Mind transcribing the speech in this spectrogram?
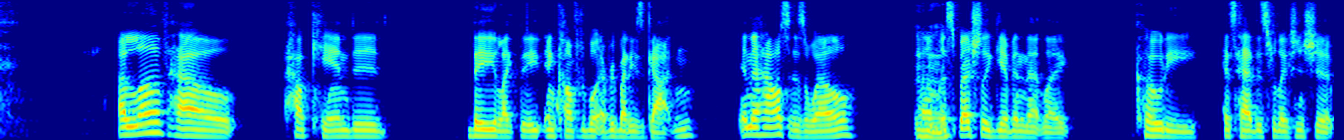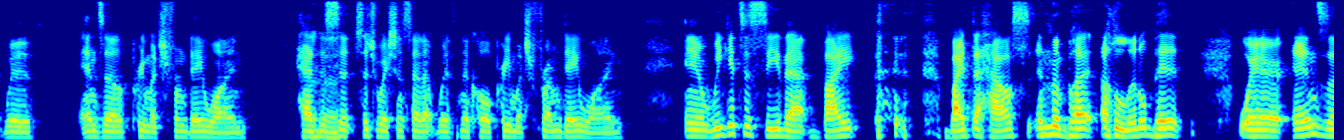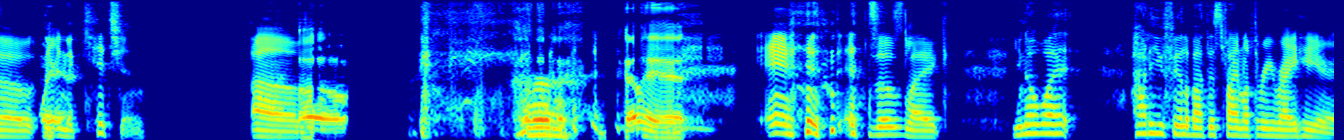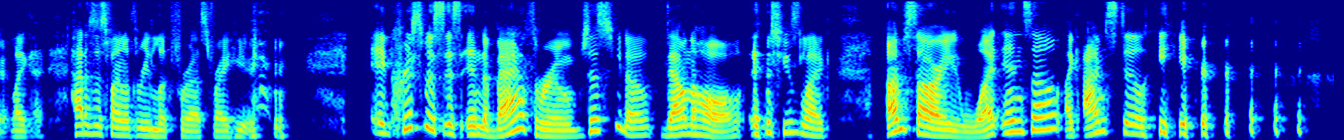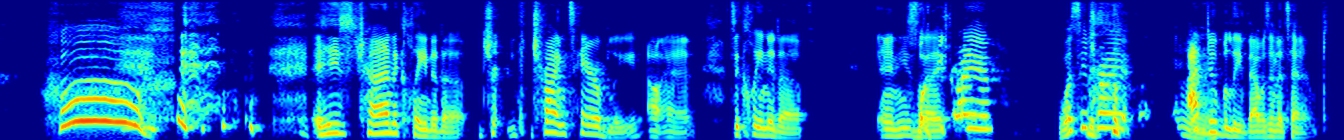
I love how how candid they like they and comfortable everybody's gotten in the house as well. Um, Mhm. especially given that like Cody has had this relationship with Enzo pretty much from day one, had this Mhm. sit- situation set up with Nicole pretty much from day one, and we get to see that bite bite the house in the butt a little bit, where Enzo they're in the kitchen. Um, Oh, go ahead. and Enzo's like, you know what? How do you feel about this final three right here? Like, how does this final three look for us right here? and Christmas is in the bathroom, just you know, down the hall, and she's like, "I'm sorry, what, Enzo? Like, I'm still here." He's trying to clean it up, tr- trying terribly, I'll add, to clean it up. And he's he like, trying? Was he trying? I Hmm. do believe that was an attempt.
